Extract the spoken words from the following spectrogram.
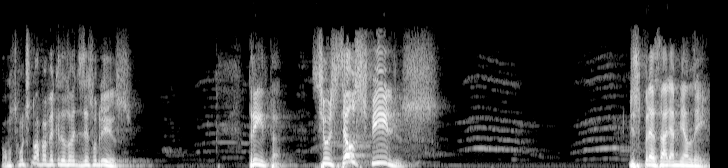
Vamos continuar para ver o que Deus vai dizer sobre isso. 30. Se os seus filhos desprezarem a minha lei,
